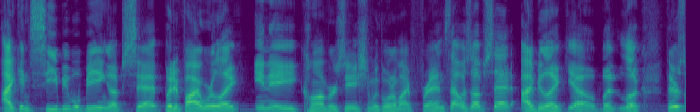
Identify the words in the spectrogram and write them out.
I can see people being upset, but if I were like in a conversation with one of my friends that was upset, I'd be like, yo, but look, there's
